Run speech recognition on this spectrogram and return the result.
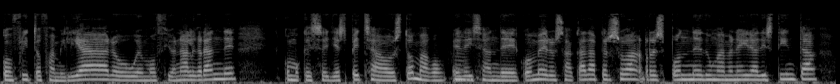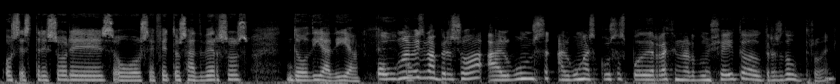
conflito familiar ou emocional grande como que se lles pecha o estómago mm. e deixan de comer, o sea, cada persoa responde dunha maneira distinta aos estresores ou os efectos adversos do día a día. Ou unha mesma persoa algúns algunhas cousas pode reaccionar dun xeito e outras doutro, eh?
